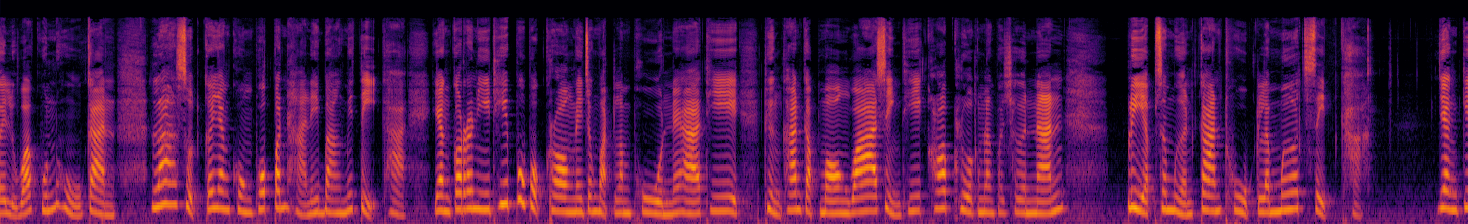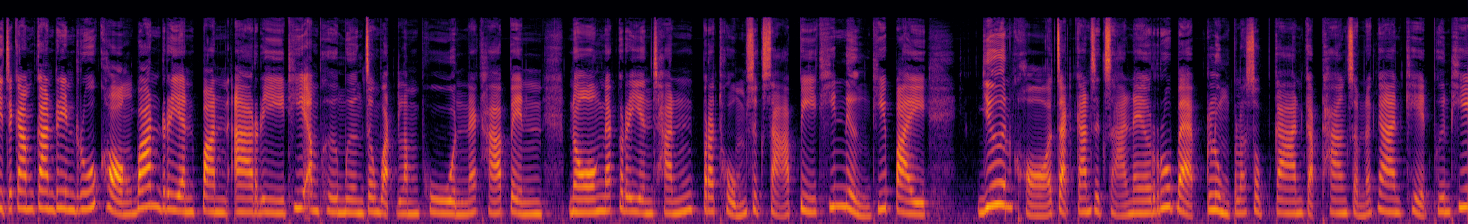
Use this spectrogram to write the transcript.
ยหรือว่าคุ้นหูกัน ล่าสุดก็ยังคงพบปัญหาในบางมิติค่ะ อย่างกรณีที่ผู้ปกครองในจังหวัดลำพูนนะคะที่ถึงขั้นกับมองว่าสิ่งที่ครอบครัวกำลังเผชิญนั้น เปรียบเสมือนการถูกละเมิดสิทธิ์ค่ะ อย่างกิจกรรมการเรียนรู้ของบ้านเรียนปันอารีที่อำเภอเมืองจังหวัดลำพูนนะคะ เป็นน้องนักเรียนชั้นประถมศึกษาปีที่ 1 ที่ไปยื่นขอจัดการศึกษาในรูปแบบกลุ่มประสบการณ์กับทางสำนักงานเขตพื้นที่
